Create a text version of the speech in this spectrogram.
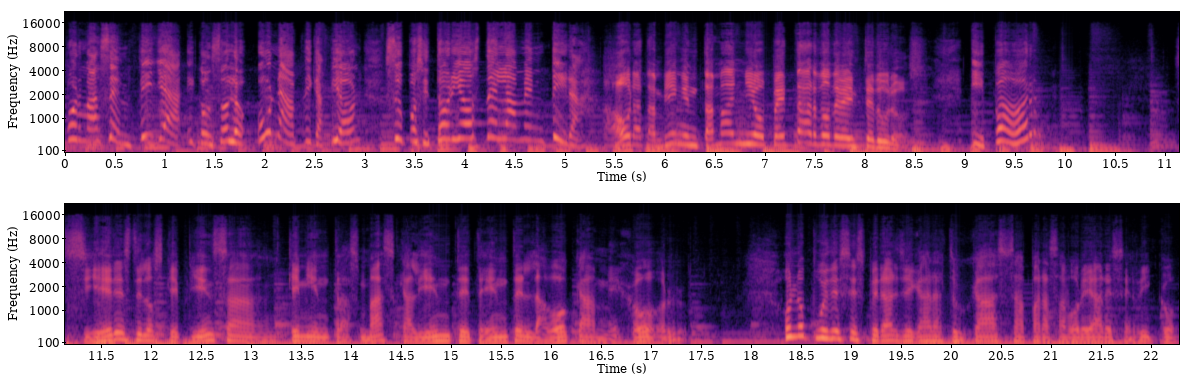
forma sencilla y con solo una aplicación, supositorios de la mentira. Ahora también en tamaño petardo de 20 duros. Y por... Si eres de los que piensan que mientras más caliente te entre en la boca, mejor. ¿O no puedes esperar llegar a tu casa para saborear ese rico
